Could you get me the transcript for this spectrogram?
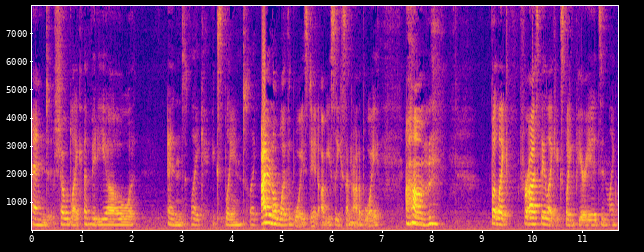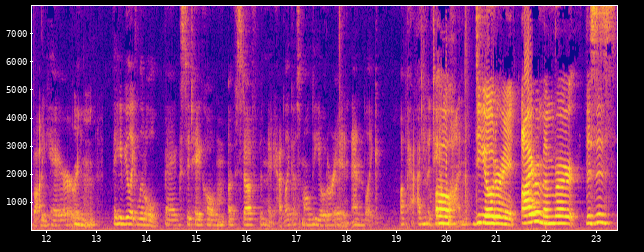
and showed like a video and like explained like I don't know what the boys did obviously because I'm not a boy. Um, but like for us they like explained periods and like body hair and they gave you like little bags to take home of stuff and it had like a small deodorant and like a pad and a tampon. Oh, Deodorant. I remember this is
